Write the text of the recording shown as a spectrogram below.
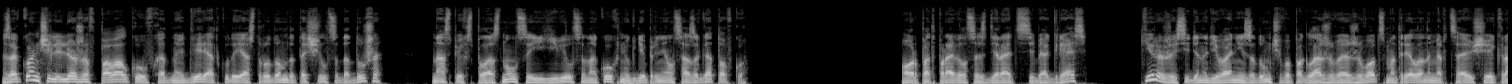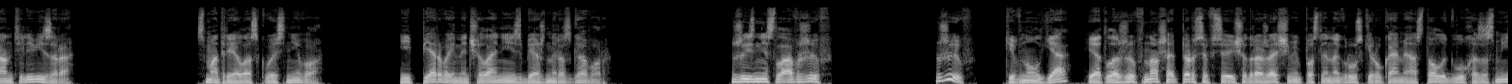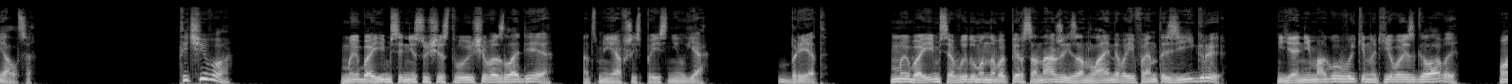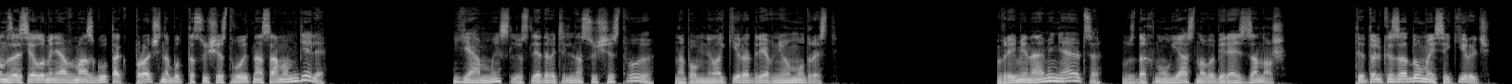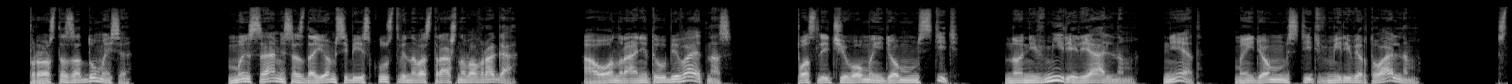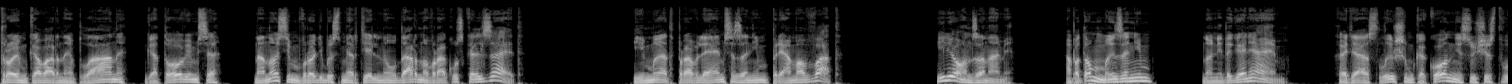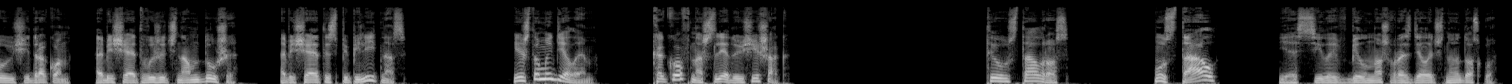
Закончили лежа в повалку у входной двери, откуда я с трудом дотащился до душа, наспех сполоснулся и явился на кухню, где принялся заготовку. Орп отправился сдирать с себя грязь, Кира же, сидя на диване и задумчиво поглаживая живот, смотрела на мерцающий экран телевизора. смотрела сквозь него. И первой начала неизбежный разговор. Жизнеслав жив. Жив, кивнул я и, отложив нож, оперся все еще дрожащими после нагрузки руками о стол и глухо засмеялся. Ты чего? Мы боимся несуществующего злодея, отсмеявшись, пояснил я. Бред. Мы боимся выдуманного персонажа из онлайновой фэнтези игры. Я не могу выкинуть его из головы. Он засел у меня в мозгу так прочно, будто существует на самом деле. Я мыслю, следовательно, существую, напомнила Кира древнюю мудрость. Времена меняются, вздохнул я, снова берясь за нож. Ты только задумайся, Кирыч, просто задумайся. Мы сами создаем себе искусственного страшного врага, а он ранит и убивает нас, после чего мы идем мстить, но не в мире реальном, нет, мы идем мстить в мире виртуальном. Строим коварные планы, готовимся, наносим вроде бы смертельный удар, но враг ускользает. И мы отправляемся за ним прямо в ад. Или он за нами. А потом мы за ним, но не догоняем. Хотя слышим, как он, несуществующий дракон, обещает выжечь нам души, обещает испепелить нас. И что мы делаем? Каков наш следующий шаг? Ты устал, Рос, Устал? Я с силой вбил нож в разделочную доску.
